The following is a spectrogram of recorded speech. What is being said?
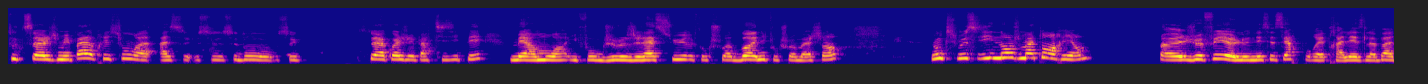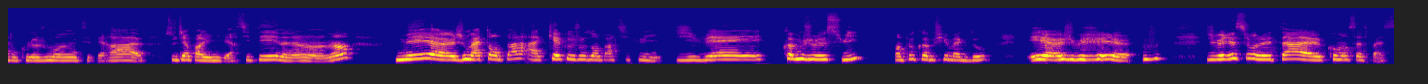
toute seule je mets pas la pression à, ce, ce, ce, dont ce ce à quoi je vais participer, mais à moi. Il faut que je, l'assure, il faut que je sois bonne, il faut que je sois machin. Donc je me suis dit non, je m'attends à rien. Euh, je fais euh, le nécessaire pour être à l'aise là-bas, donc logement, etc. Euh, soutien par l'université, nanana. Mais je m'attends pas à quelque chose en particulier. J'y vais comme je suis, un peu comme chez McDo, et je je verrai sur le tas comment ça se passe.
